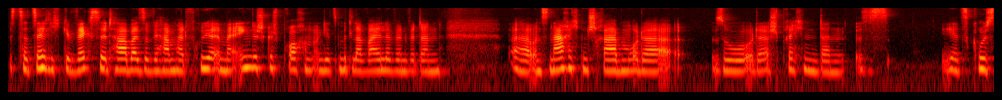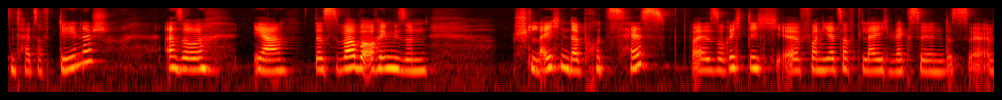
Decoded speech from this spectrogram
es tatsächlich gewechselt habe. Also wir haben halt früher immer Englisch gesprochen und jetzt mittlerweile, wenn wir dann äh, uns Nachrichten schreiben oder so oder sprechen, dann ist es jetzt größtenteils auf Dänisch. Also ja, das war aber auch irgendwie so ein schleichender Prozess, weil so richtig äh, von jetzt auf gleich wechseln, das äh,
